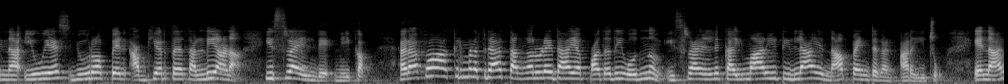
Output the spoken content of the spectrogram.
എന്ന യു യൂറോപ്യൻ അഭ്യർത്ഥന തള്ളിയാണ് ഇസ്രായേലിന്റെ നീക്കം. റഫ ആക്രമണത്തിന് തങ്ങളുടേതായ പദ്ധതി ഒന്നും ഇസ്രായേലിന് കൈമാറിയിട്ടില്ല എന്ന് പെന്റഗൺ അറിയിച്ചു. എന്നാൽ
